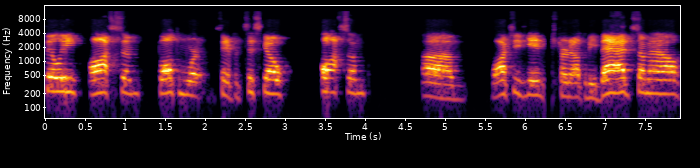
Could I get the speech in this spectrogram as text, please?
Philly, awesome. Baltimore at San Francisco, awesome. Um, watch these games turn out to be bad somehow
